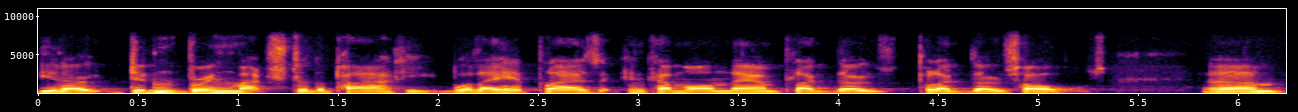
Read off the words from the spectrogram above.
you know, didn't bring much to the party. Well, they have players that can come on there and plug those plug those holes. Um,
